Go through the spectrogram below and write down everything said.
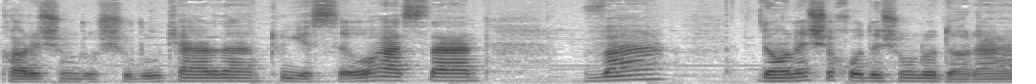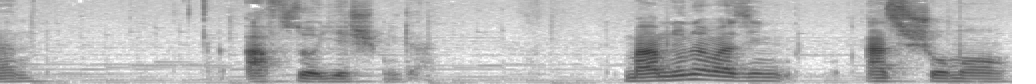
کارشون رو شروع کردن توی سئو هستن و دانش خودشون رو دارن افزایش میدن. ممنونم از این از شما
